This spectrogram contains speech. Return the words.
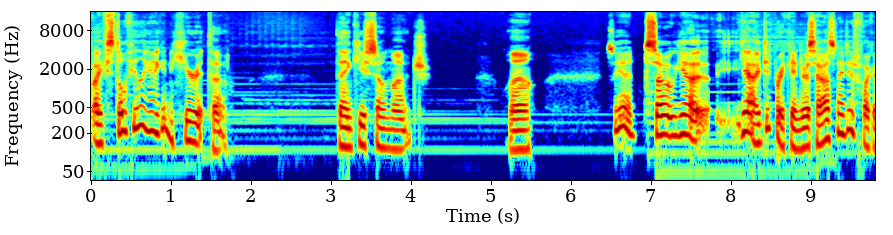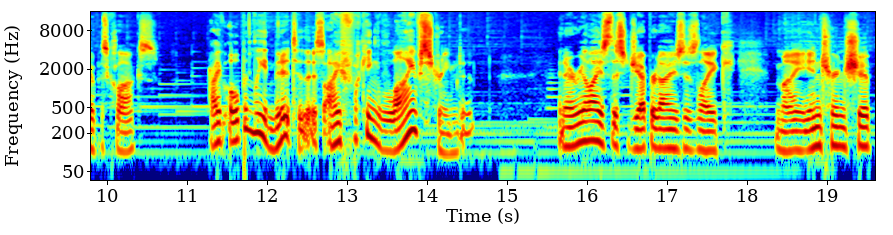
I still feel like I can hear it though. Thank you so much. Wow. So yeah, so yeah, yeah, I did break into his house and I did fuck up his clocks. I've openly admitted to this. I fucking live streamed it. And I realize this jeopardizes like my internship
